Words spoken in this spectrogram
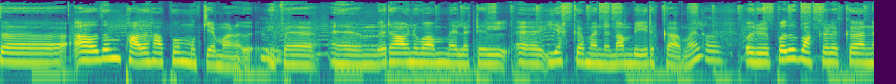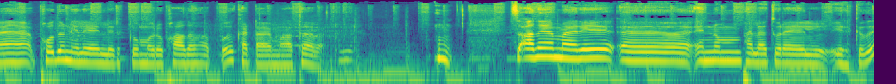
ஸோ அதுவும் பாதுகாப்பும் முக்கியமானது இப்போ இராணுவம் இல்லாட்டில் இயக்கம் என்று நம்பி இருக்காமல். ஒரு பொதுமக்களுக்கான பொது நிலையில் இருக்கும் ஒரு பாதுகாப்பு கட்டாயமாக தேவை ஸோ அதே மாதிரி இன்னும் பல துறையில் இருக்குது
